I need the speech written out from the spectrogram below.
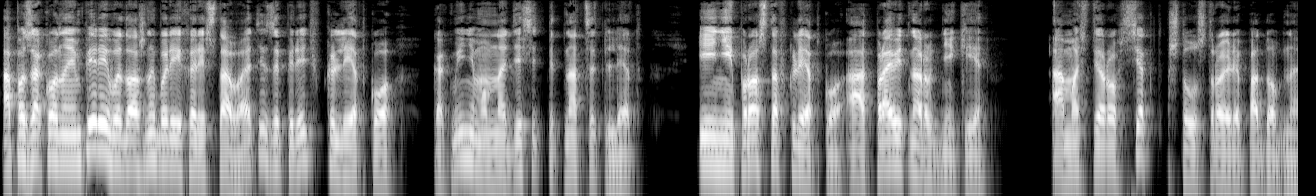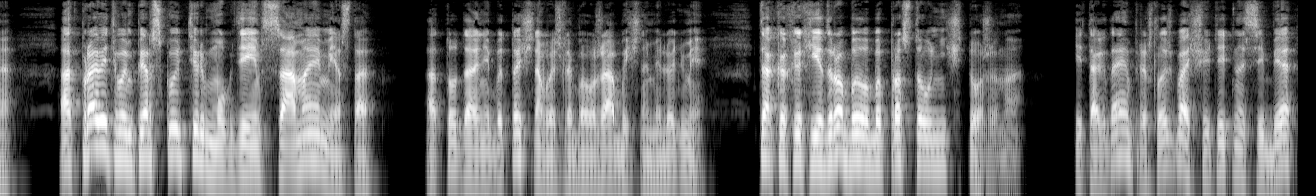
А по закону империи вы должны были их арестовать и запереть в клетку, как минимум на 10-15 лет. И не просто в клетку, а отправить на рудники. А мастеров сект, что устроили подобное, отправить в имперскую тюрьму, где им самое место. Оттуда они бы точно вышли бы уже обычными людьми, так как их ядро было бы просто уничтожено и тогда им пришлось бы ощутить на себе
